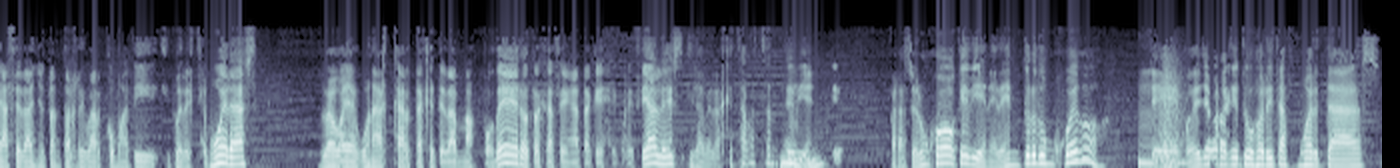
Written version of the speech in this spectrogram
te hace daño tanto al rival como a ti y puedes que mueras. Luego hay algunas cartas que te dan más poder, otras que hacen ataques especiales y la verdad es que está bastante bien, tío. Para ser un juego que viene dentro de un juego, te puedes llevar aquí tus horitas muertas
